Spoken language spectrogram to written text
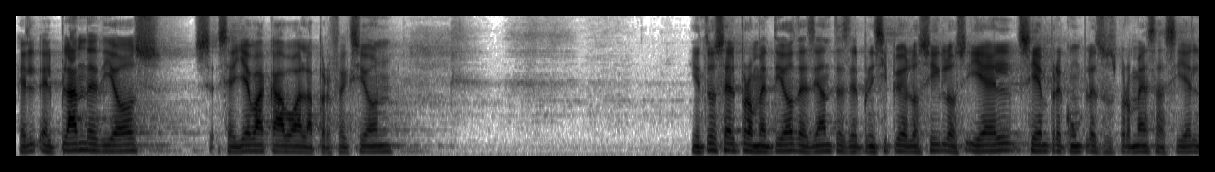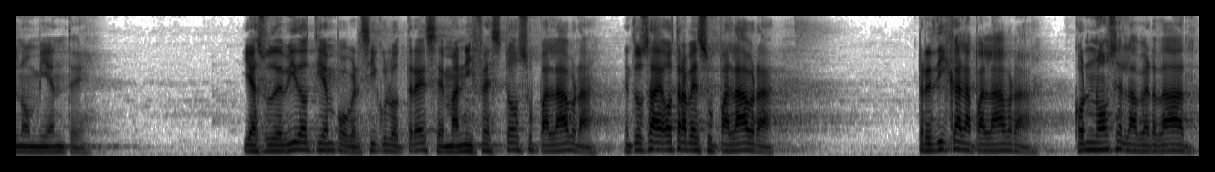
El, el plan de Dios se lleva a cabo a la perfección y entonces Él prometió desde antes del principio de los siglos y Él siempre cumple sus promesas y Él no miente. Y a su debido tiempo, versículo 13, manifestó su palabra. Entonces otra vez su palabra. Predica la palabra, conoce la verdad.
